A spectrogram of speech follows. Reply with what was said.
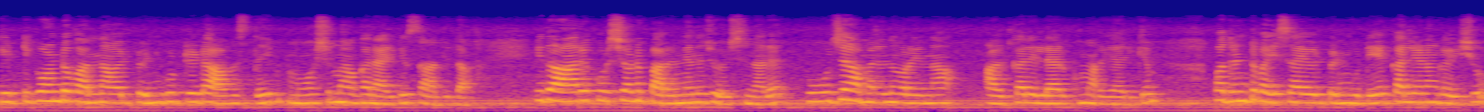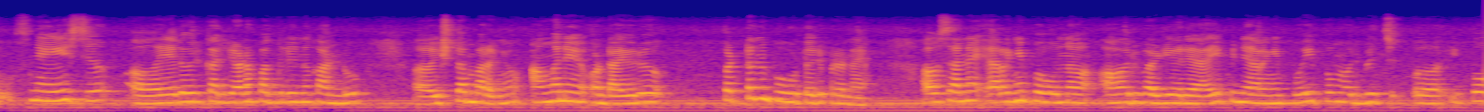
കെട്ടിക്കൊണ്ട് വന്ന ആ ഒരു പെൺകുട്ടിയുടെ അവസ്ഥയും മോശമാകാനായിരിക്കും സാധ്യത. ഇത് ആരെക്കുറിച്ചാണ് പറയുന്നതെന്ന് ചോദിച്ചാൽ പൂജ അമർ എന്ന് പറയുന്ന ആൾക്കാർ എല്ലാവർക്കും അറിയായിരിക്കും. പതിനെട്ട് വയസ്സായ ഒരു പെൺകുട്ടിയെ കല്യാണം കഴിച്ചു. സ്നേഹിച്ച് ഏതോ ഒരു കല്യാണ പന്തലിൽ നിന്ന് കണ്ടു ഇഷ്ടം പറഞ്ഞു. അങ്ങനെ ഉണ്ടായ ഒരു പെട്ടെന്ന് പോയിട്ടൊരു പ്രണയം. അവസാനം ഇറങ്ങിപ്പോകുന്ന ആ ഒരു വഴി വരെ ആയി. പിന്നെ ഇറങ്ങിപ്പോയി. ഇപ്പം ഒരുമിച്ച് ഇപ്പോൾ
